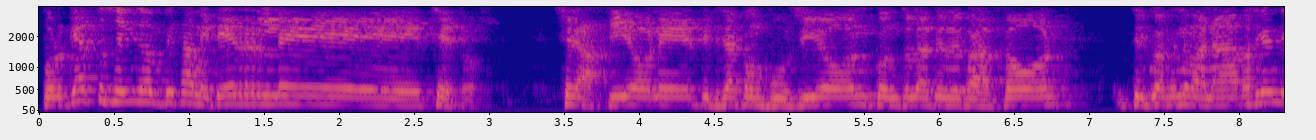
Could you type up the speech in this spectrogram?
Porque acto seguido empieza a meterle chetos. Sedaciones, tipizar confusión, control de latido de corazón, circulación de maná. Básicamente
